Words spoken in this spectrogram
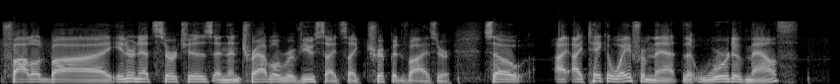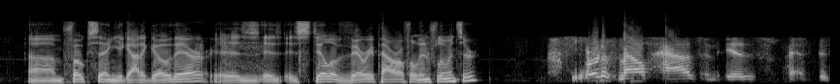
followed by internet searches, and then travel review sites like TripAdvisor. So I, I take away from that that word of mouth, um, folks saying you got to go there, is, is is still a very powerful influencer. Word of mouth has and is is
